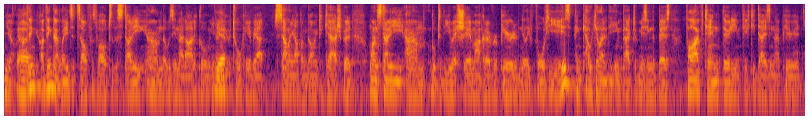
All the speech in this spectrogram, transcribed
Yeah, um, I think I think that leads itself as well to the study um, that was in that article. You know, Yeah. you were talking about selling up and going to cash, but one study um, looked at the US share market over a period of nearly 40 years and calculated the impact of missing the best 5, 10, 30, and 50 days in that period.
